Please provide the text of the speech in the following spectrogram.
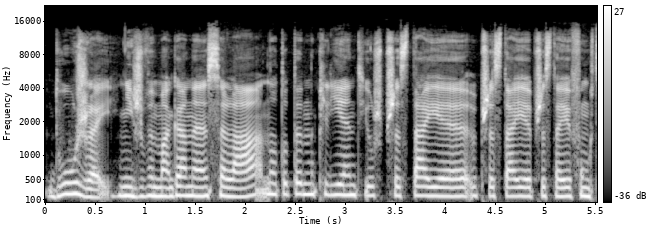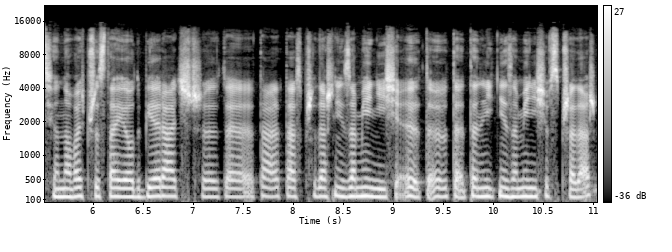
dłużej niż wymagane SLA, no to ten klient już przestaje, przestaje, przestaje funkcjonować, przestaje odbierać, czy te, ta, ta sprzedaż nie zamieni się, te, ten lead nie zamieni się w sprzedaż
